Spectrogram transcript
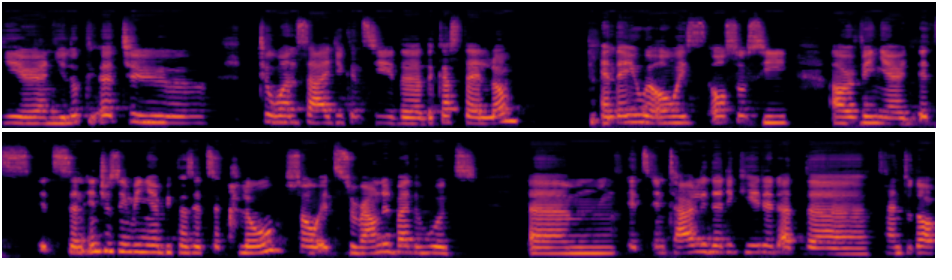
here and you look uh, to to one side you can see the the castello and there you will always also see our vineyard. It's it's an interesting vineyard because it's a clos so it's surrounded by the woods. Um, it's entirely dedicated at the Trento DOC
